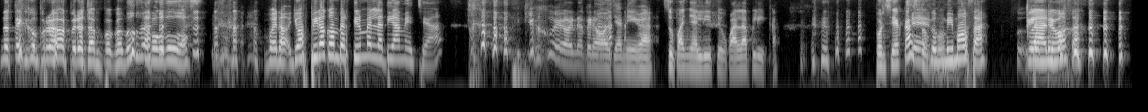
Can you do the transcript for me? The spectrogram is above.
no tengo pruebas, pero tampoco dudas. Tampoco dudas. bueno, yo aspiro a convertirme en la tía Meche, ¿ah? Qué juegona, pero oye, amiga, su pañalito igual aplica. Por si acaso. Eh, Sus mimosas. sus Claro. mimosas.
